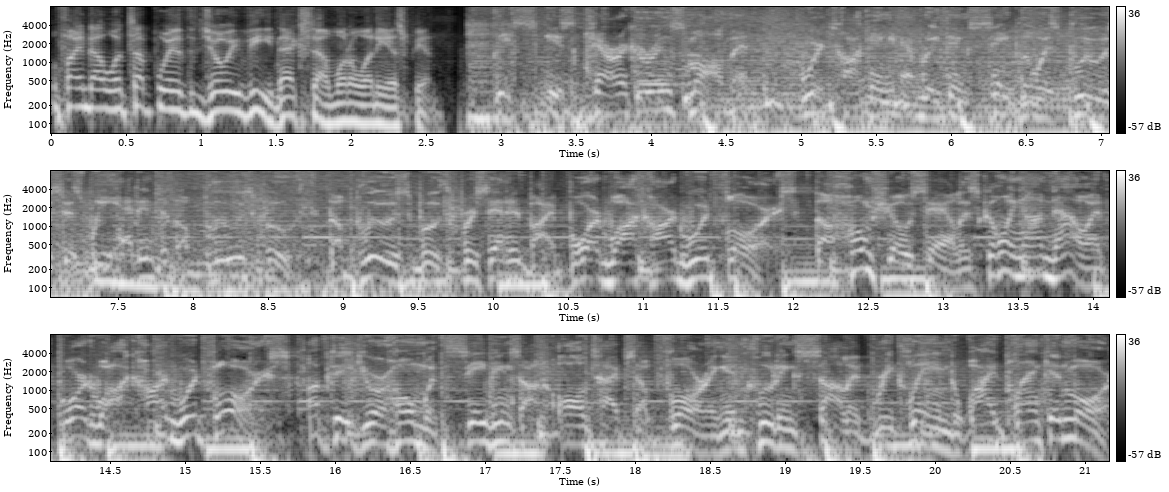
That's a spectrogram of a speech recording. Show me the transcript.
We'll find out what's up with Joey V next on 101 ESPN. This is Karraker and Smallmon. We're talking everything St. Louis Blues as we head into the Blues booth. The Blues booth presented by Boardwalk Hardwood Floors. The home show sale is going on now at Boardwalk Hardwood Floors. Update your home with savings on all types of flooring, including solid, reclaimed, wide plank, and more.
